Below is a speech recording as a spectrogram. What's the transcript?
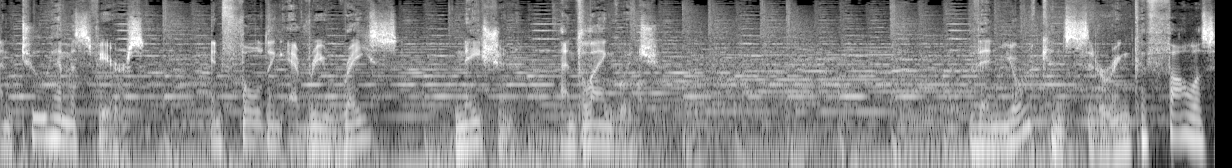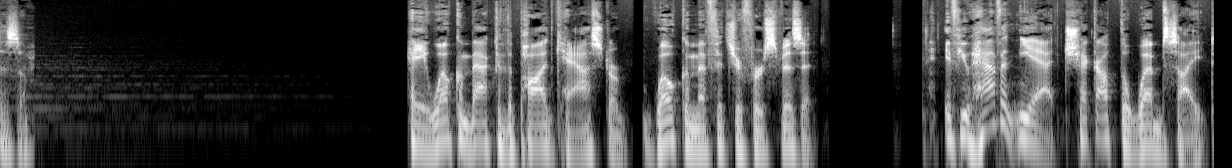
and two hemispheres, enfolding every race, nation, and language, then you're considering Catholicism. Hey, welcome back to the podcast, or welcome if it's your first visit. If you haven't yet, check out the website,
